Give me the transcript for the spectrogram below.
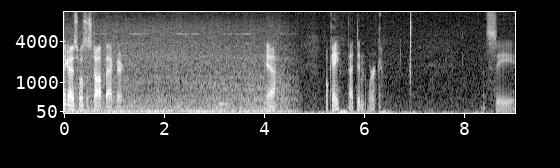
Think I was supposed to stop back there. Yeah. Okay, that didn't work. Let's see.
